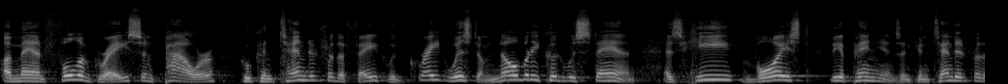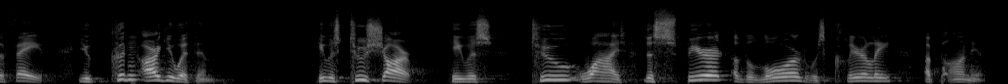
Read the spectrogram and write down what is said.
a man full of grace and power who contended for the faith with great wisdom. Nobody could withstand as he voiced the opinions and contended for the faith. You couldn't argue with him. He was too sharp, he was too wise. The Spirit of the Lord was clearly upon him.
